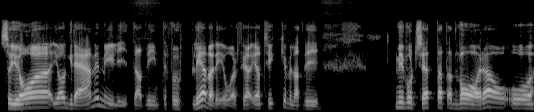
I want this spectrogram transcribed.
Så jag, jag grämer mig lite att vi inte får uppleva det i år för jag, jag tycker väl att vi med vårt sätt att, att vara och, och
